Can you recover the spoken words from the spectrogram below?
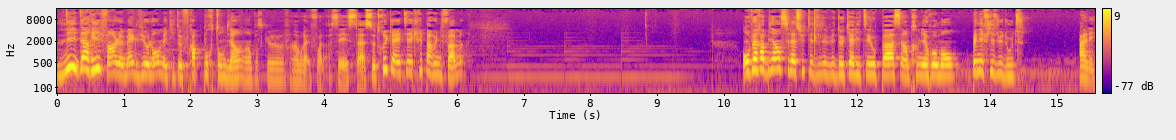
Ni Darif, hein, le mec violent mais qui te frappe pour ton bien, hein, parce que, enfin bref, voilà, c'est ça. Ce truc a été écrit par une femme. On verra bien si la suite est de qualité ou pas, c'est un premier roman, bénéfice du doute. Allez.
